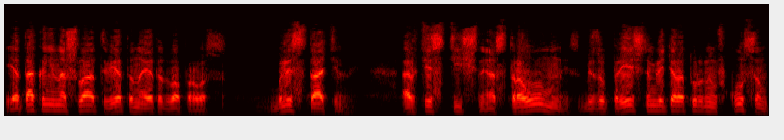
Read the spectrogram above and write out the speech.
я так и не нашла ответа на этот вопрос. Блистательный, артистичный, остроумный, с безупречным литературным вкусом,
